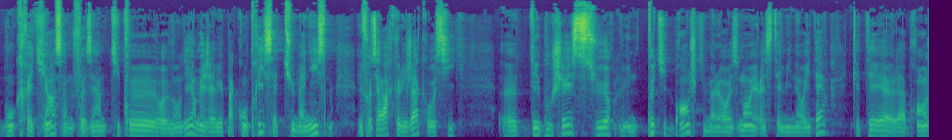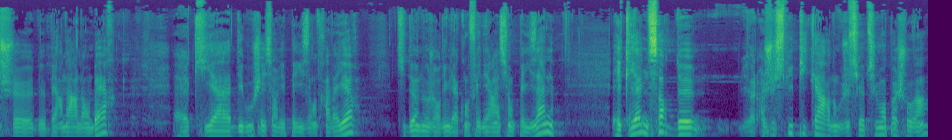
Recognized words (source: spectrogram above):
bon chrétien, ça me faisait un petit peu rebondir, mais je n'avais pas compris cet humanisme. Il faut savoir que les Jacques ont aussi débouché sur une petite branche qui malheureusement est restée minoritaire, qui était euh, la branche euh, de Bernard Lambert, euh, qui a débouché sur les paysans travailleurs, qui donne aujourd'hui la Confédération paysanne, et qui a une sorte de... Alors, je suis picard, donc je suis absolument pas chauvin.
